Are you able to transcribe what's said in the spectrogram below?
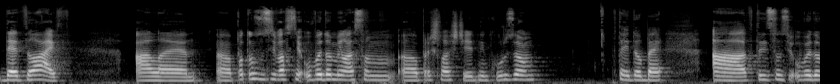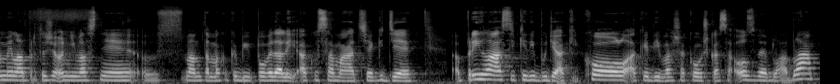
That's life. Ale uh, potom som si vlastne uvedomila, som uh, prešla ešte jedným kurzom, v tej dobe a vtedy som si uvedomila, pretože oni vlastne e, vám tam ako keby povedali, ako sa máte kde prihlásiť, kedy bude aký call a kedy vaša koučka sa ozve, bla bla.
